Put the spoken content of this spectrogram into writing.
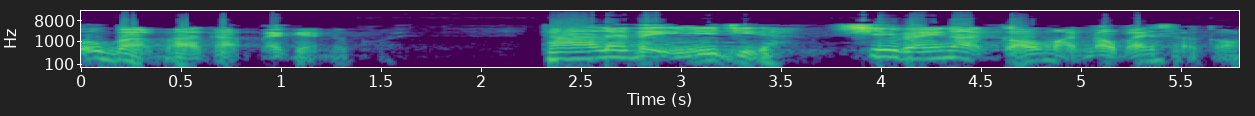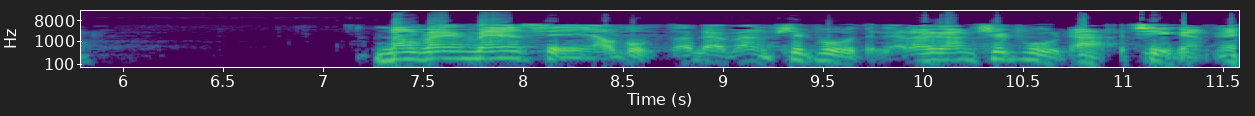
ပုပ္ပဘာကမဂ္ဂင်လို့ခေါ်တယ်ဒါလည်းသိအရေးကြီးတာရှေ့ပိုင်းကကောင်းမှနောက်ပိုင်းဆိုကောင်းတယ် နောက်ပိုင်းမဲဆင်ရောက်ဖို့သောတာပန်ဖြစ်ဖို့တရားကံဖြစ်ဖို့ဒါအခြေခံပဲ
